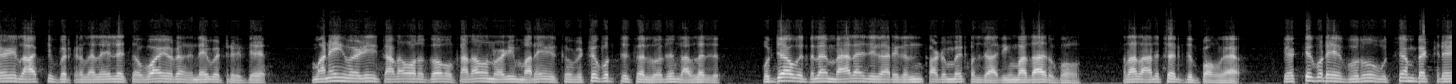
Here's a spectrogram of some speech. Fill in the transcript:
ஏழில் ஆட்சி பெற்ற நிலையில் செவ்வாயுடன் நினைவற்றிருக்கு மனைவி வழி கணவனுக்கோ கணவன் வழி மனைவிக்கோ விட்டு கொடுத்து செல்வது நல்லது. உத்தியோகத்தில் மேலதிகாரிகளின் கடுமை கொஞ்சம் அதிகமாக தான் இருக்கும். அதனால் அனுசரித்து போங்க. எட்டுக்குடைய குரு உச்சம் பெற்று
